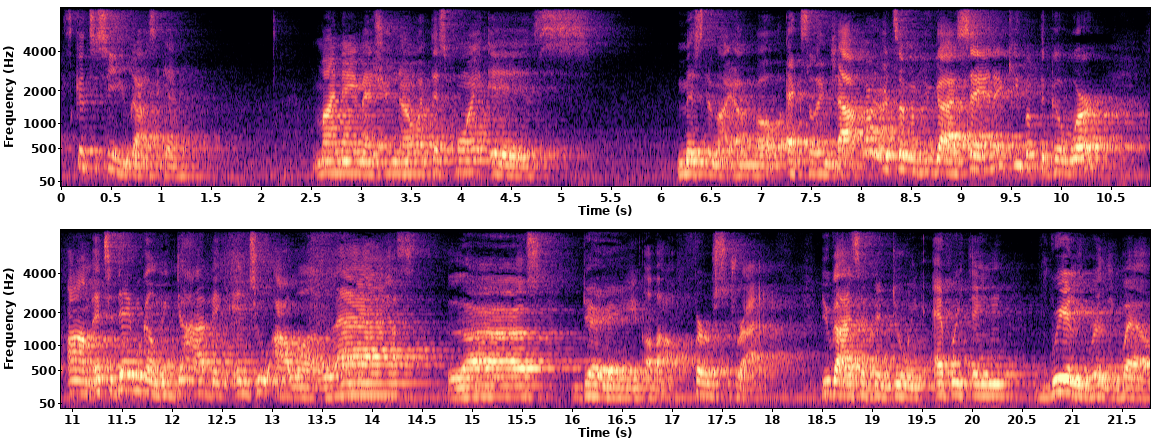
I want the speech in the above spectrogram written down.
it's good to see you guys again. My name, as you know at this point, is Mr. Mayungo. Excellent job. I heard some of you guys saying it. Keep up the good work. Um, and today we're going to be diving into our last, last day of our first draft. You guys have been doing everything really, really well.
